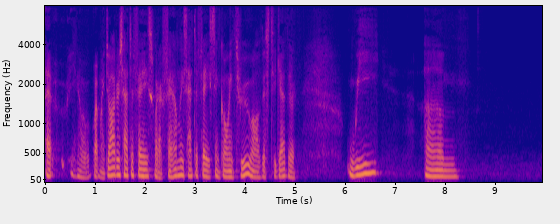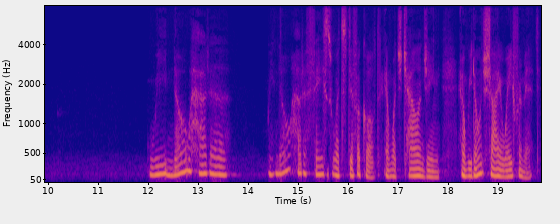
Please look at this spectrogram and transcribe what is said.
at, you know, what my daughters had to face, what our families had to face, and going through all this together, we, um, we know how to we know how to face what's difficult and what's challenging, and we don't shy away from it.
